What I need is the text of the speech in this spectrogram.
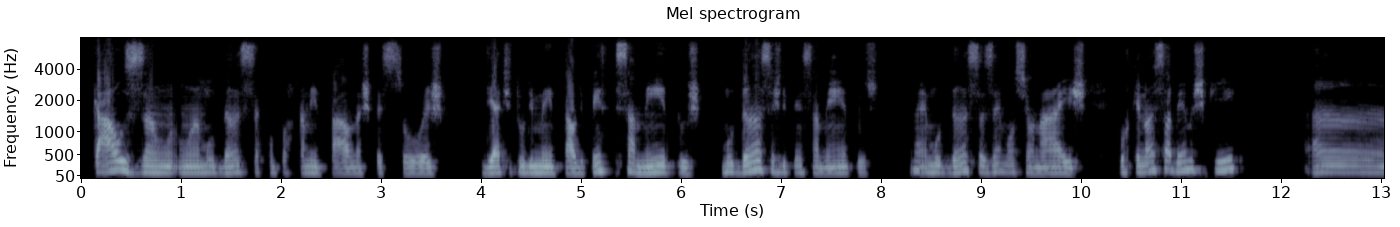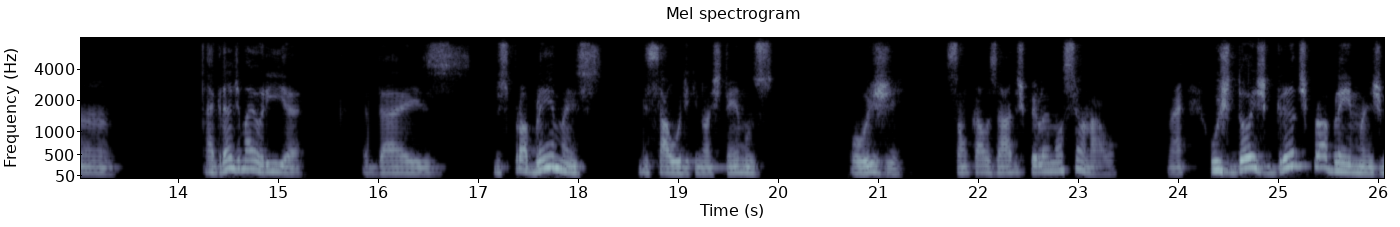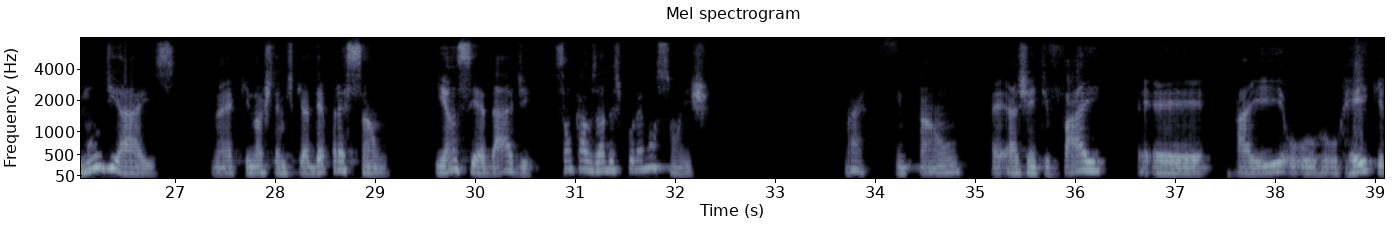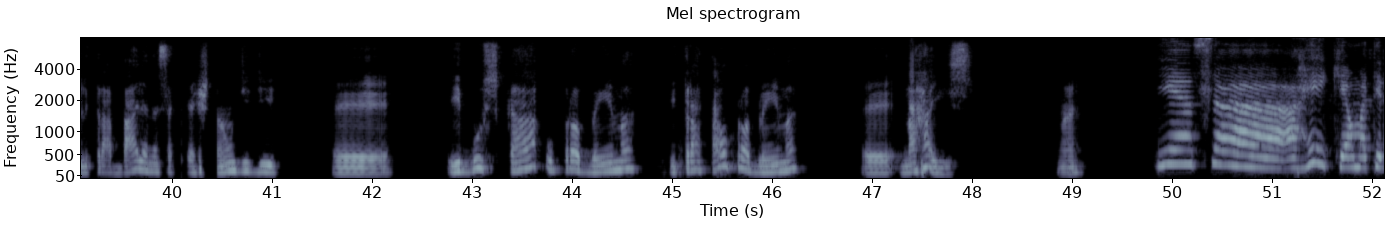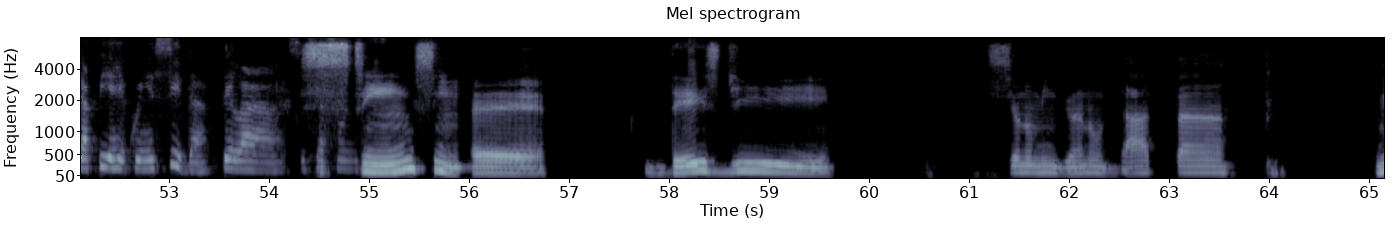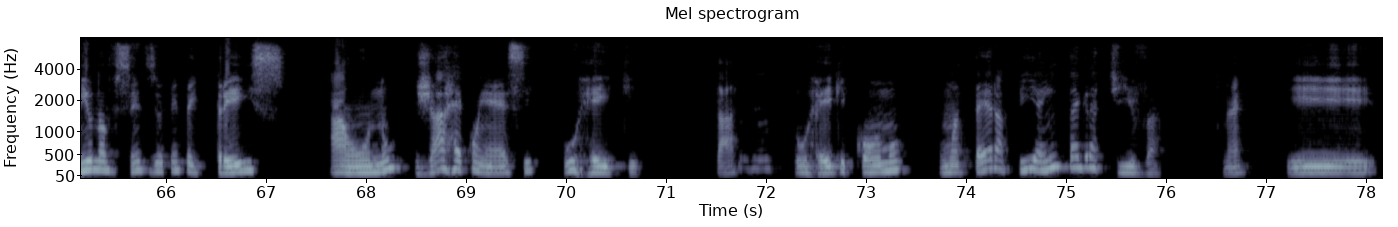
causam uma mudança comportamental nas pessoas, de atitude mental, de pensamentos, mudanças de pensamentos, né? mudanças emocionais, porque nós sabemos que ah, a grande maioria das dos problemas de saúde que nós temos hoje são causados pelo emocional. Né? Os dois grandes problemas mundiais né, que nós temos, que é a depressão e a ansiedade, são causadas por emoções. Né? Então, é, a gente vai é, é aí o, o, rei que ele trabalha nessa questão de, de é, e buscar o problema e tratar o problema é, na raiz. Né? E essa a reiki é uma terapia reconhecida pela associação? Sim, sim. É, desde, se eu não me engano, data 1983, a ONU já reconhece o reiki, tá? Uhum. O reiki como uma terapia integrativa, né? E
